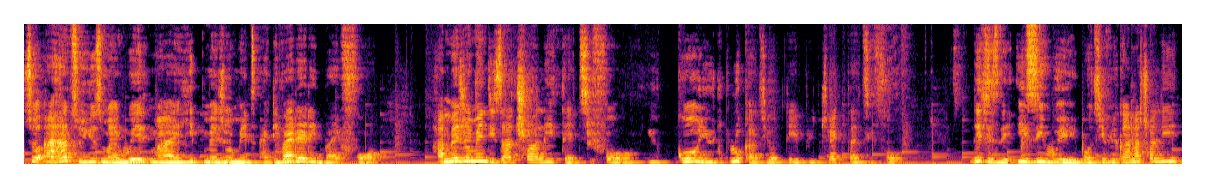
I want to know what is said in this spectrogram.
So I had to use my weight, my hip measurement. I divided it by four. Her measurement is actually 34. You go, you look at your tape, you check 34. This is the easy way, but if you can actually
